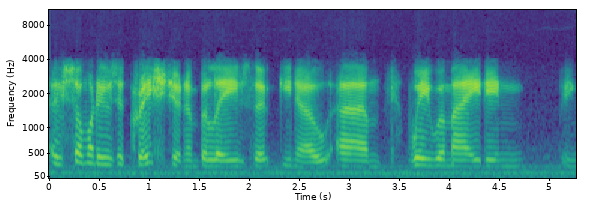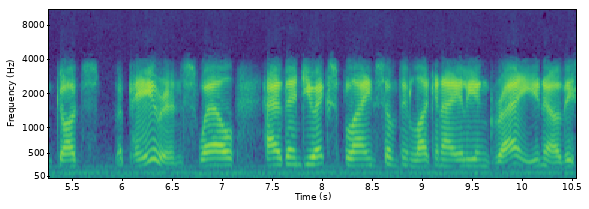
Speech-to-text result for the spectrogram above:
who's someone who's a Christian and believes that you know um, we were made in in God's appearance. Well, how then do you explain something like an alien grey? You know, this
